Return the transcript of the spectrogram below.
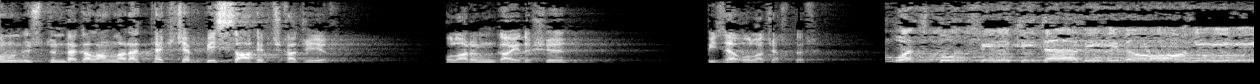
onun üstündə qalanlara təkcə biz sahib çıxacağıq. Onların qayıdışı bizə olacaqdır. واذكر في الكتاب إبراهيم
